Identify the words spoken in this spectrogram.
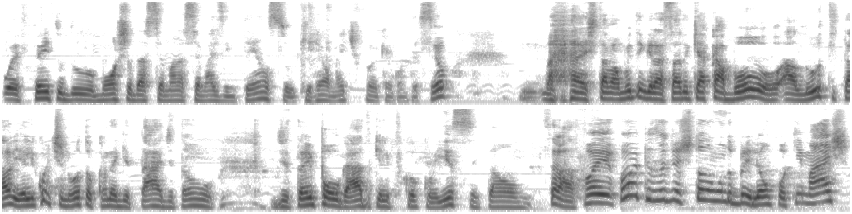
o efeito do monstro da semana ser mais intenso, que realmente foi o que aconteceu. Mas estava muito engraçado que acabou a luta e tal, e ele continuou tocando a guitarra de tão, de tão empolgado que ele ficou com isso. Então, sei lá, foi, foi um episódio onde todo mundo brilhou um pouquinho mais,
